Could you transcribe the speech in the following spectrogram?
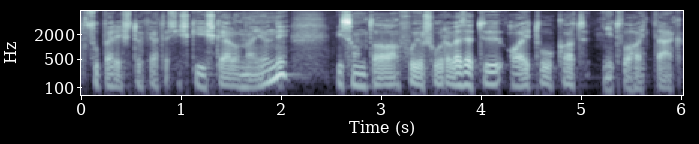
szuper és tökéletes, és ki is kell onnan jönni, viszont a folyosóra vezető ajtókat nyitva hagyták.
